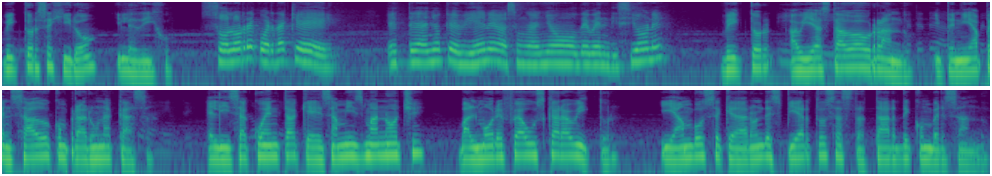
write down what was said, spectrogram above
Víctor se giró y le dijo, Solo recuerda que este año que viene es un año de bendiciones. Víctor había estado ahorrando y tenía pensado comprar una casa. Elisa cuenta que esa misma noche, Balmore fue a buscar a Víctor y ambos se quedaron despiertos hasta tarde conversando.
